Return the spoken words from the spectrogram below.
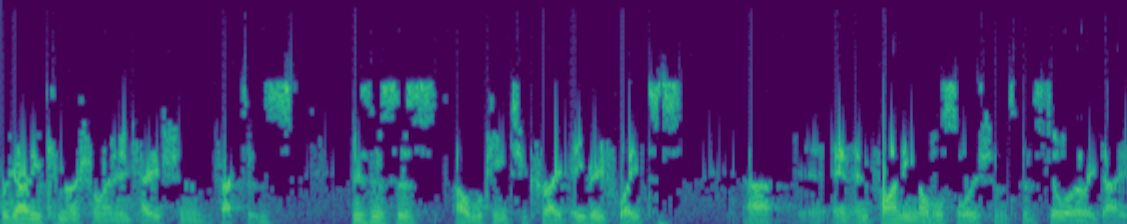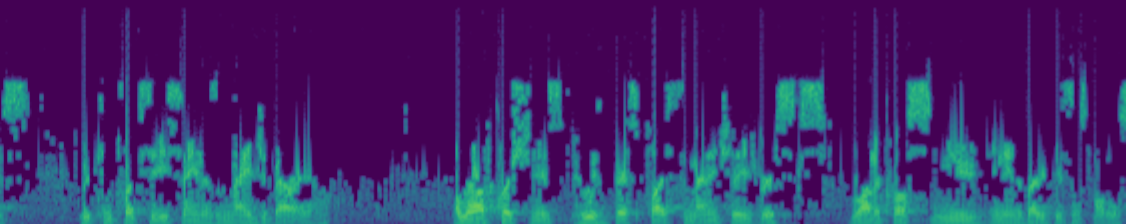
Regarding commercial and education factors, businesses are looking to create EV fleets uh, and, and finding novel solutions, but it's still early days, with complexity seen as a major barrier. A live question is who is best placed to manage these risks right across new and innovative business models?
